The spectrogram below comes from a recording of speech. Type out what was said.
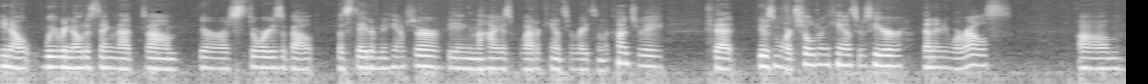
you know, we were noticing that um, there are stories about the state of New Hampshire being the highest bladder cancer rates in the country, that there's more children cancers here than anywhere else. Um,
